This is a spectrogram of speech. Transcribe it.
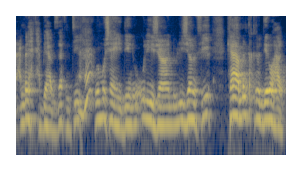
عم بالي تحبيها بزاف انت أها. والمشاهدين ولي جون ولي جون في كامل تقدروا ديروها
